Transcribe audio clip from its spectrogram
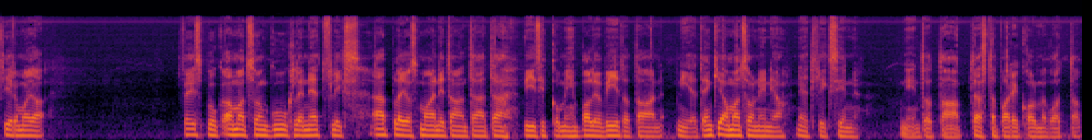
firmoja Facebook, Amazon, Google, Netflix, Apple, jos mainitaan tämä viisikko, mihin paljon viitataan, niin etenkin Amazonin ja Netflixin, niin tota, tästä pari-kolme vuotta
